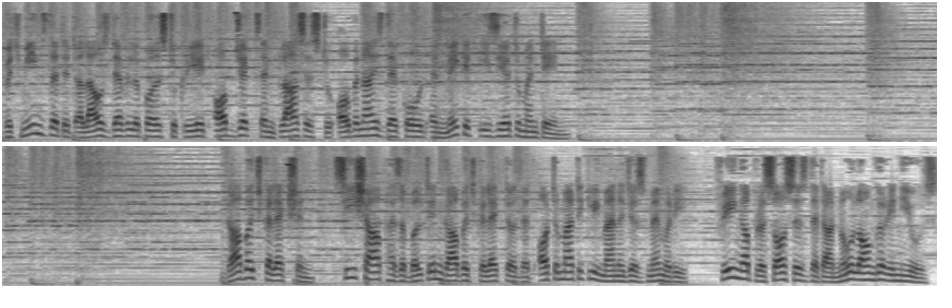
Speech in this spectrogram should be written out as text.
which means that it allows developers to create objects and classes to organize their code and make it easier to maintain. Garbage collection, C-sharp has a built-in garbage collector that automatically manages memory, freeing up resources that are no longer in use.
